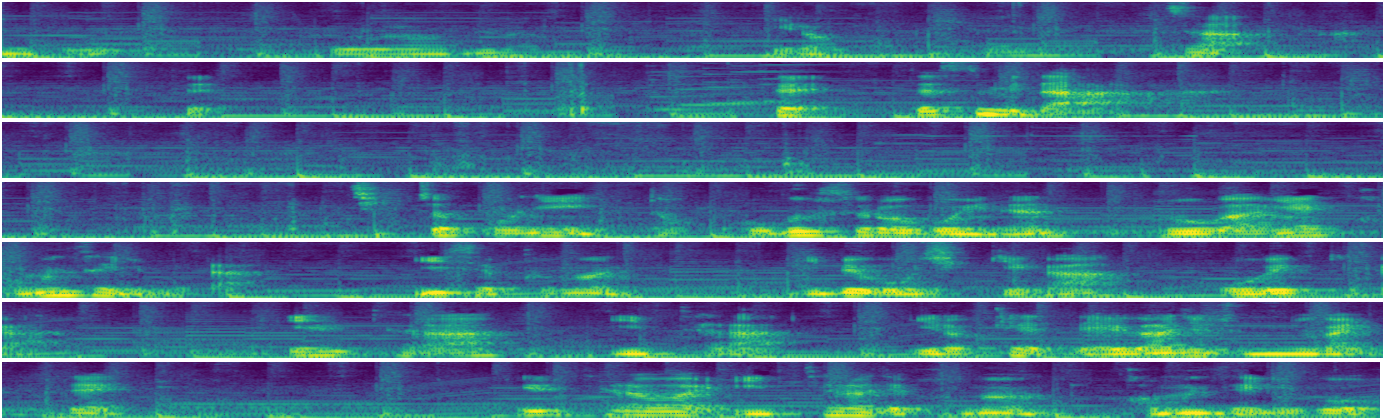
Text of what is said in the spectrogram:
아니고 그러면 이렇게 자, 네, 네 됐습니다. 직접 보니 더 고급스러워 보이는 노광의 검은색입니다. 이 제품은 250기가, 500기가, 1테라, 2테라 이렇게 네 가지 종류가 있는데 1테라와 2테라 제품은 검은색이고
